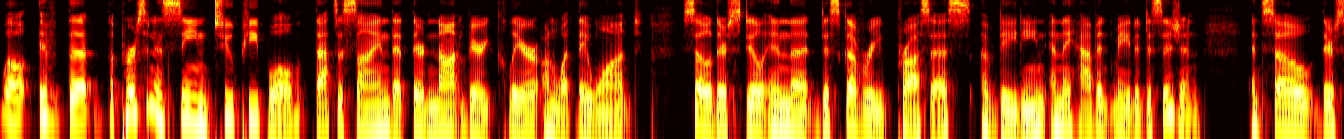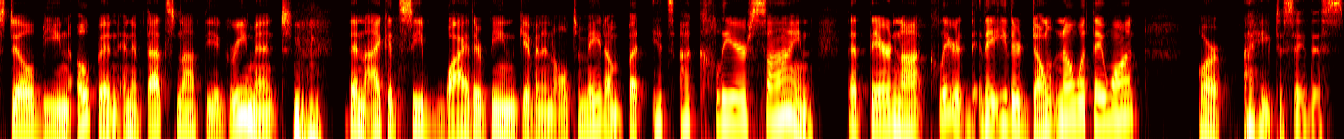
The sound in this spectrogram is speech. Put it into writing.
Well, if the the person is seeing two people, that's a sign that they're not very clear on what they want. So they're still in the discovery process of dating and they haven't made a decision. And so they're still being open. And if that's not the agreement, mm-hmm. then I could see why they're being given an ultimatum. But it's a clear sign that they're not clear. They either don't know what they want, or I hate to say this,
